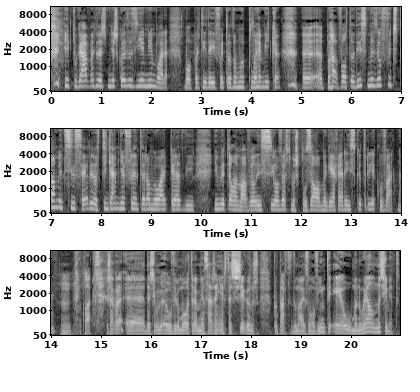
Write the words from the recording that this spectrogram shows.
e pegava nas minhas coisas e ia-me embora. Bom, a partir daí foi toda uma polémica uh, à volta disso, mas eu fui totalmente sincera. Eu tinha à minha frente, era o meu iPad e, e o meu telemóvel, e se houvesse uma explosão ou uma guerra, era isso que eu teria que levar, não é? Hum, claro. Já agora, uh, deixa-me ouvir uma outra mensagem. Esta chega-nos por parte de mais um ouvinte, é o Manuel Nascimento.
